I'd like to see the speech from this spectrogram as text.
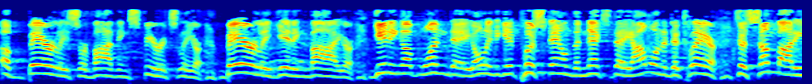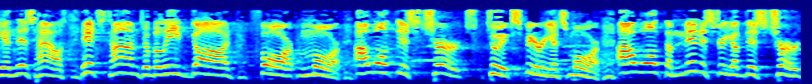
of barely surviving spiritually or barely getting by or getting up one day only to get pushed down the next day. I want to declare to somebody in this house, it's time to believe God for more. I want this church to experience more. I want the ministry of this church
